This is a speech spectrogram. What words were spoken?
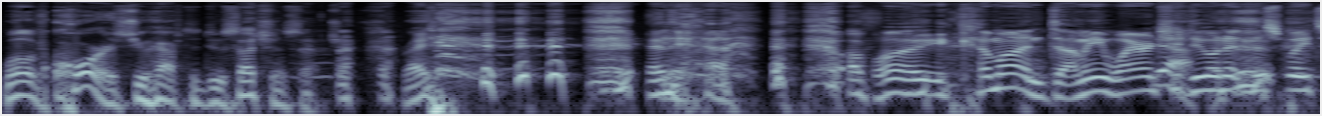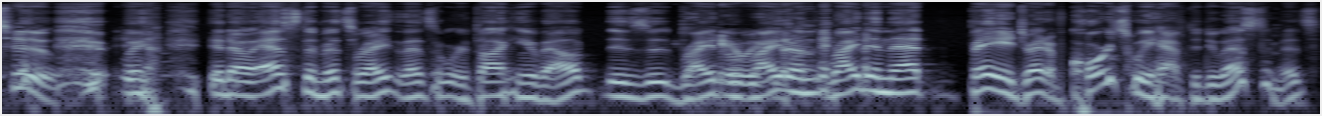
Well, of course you have to do such and such, right? and yeah. well, come on, dummy. Why aren't yeah. you doing it this way too? Yeah. you know, estimates, right? That's what we're talking about. Is it right right on right in that page, right? Of course we have to do estimates.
